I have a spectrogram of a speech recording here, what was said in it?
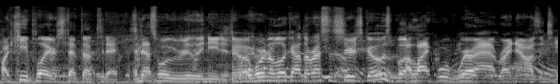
Our key players stepped up today, and that's what we really needed. You know, we're gonna look how the rest of the series goes, but I like where we're at right now as a team.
